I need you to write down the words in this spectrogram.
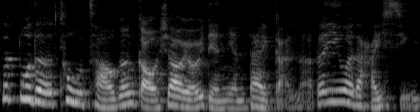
这部的吐槽跟搞笑有一点年代感啊，但意外的还行。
